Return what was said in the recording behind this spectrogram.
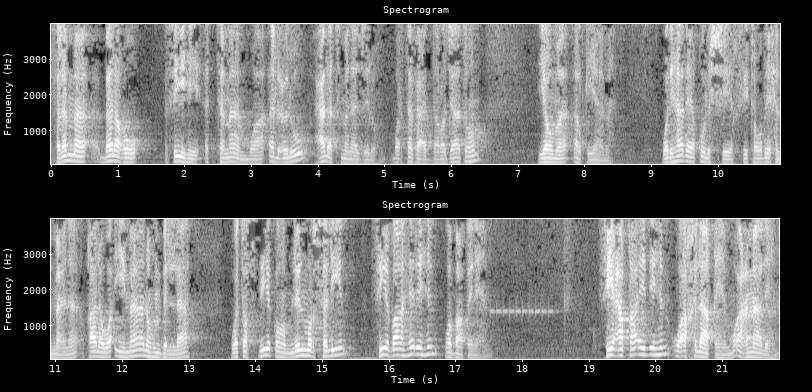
فلما بلغوا فيه التمام والعلو علت منازلهم وارتفعت درجاتهم يوم القيامة. ولهذا يقول الشيخ في توضيح المعنى قال وإيمانهم بالله وتصديقهم للمرسلين في ظاهرهم وباطنهم في عقائدهم وأخلاقهم وأعمالهم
